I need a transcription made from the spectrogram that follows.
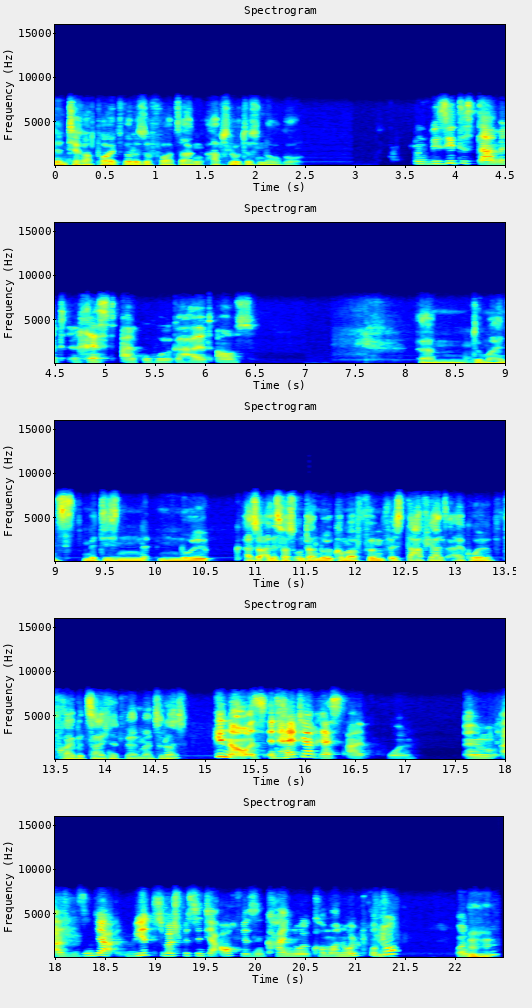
Ein Therapeut würde sofort sagen, absolutes No-Go. Und wie sieht es da mit Restalkoholgehalt aus? Ähm, du meinst mit diesen 0, also alles, was unter 0,5 ist, darf ja als alkoholfrei bezeichnet werden. Meinst du das? Genau, es enthält ja Restalkohol. Ähm, also wir sind ja, wir zum Beispiel sind ja auch, wir sind kein 0,0 Produkt und mhm.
